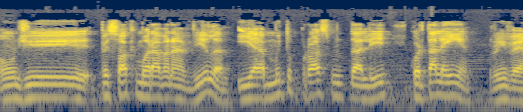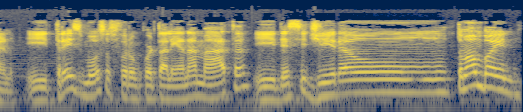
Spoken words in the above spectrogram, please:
onde o pessoal que morava na vila ia muito próximo dali cortar lenha pro inverno. E três moças foram cortar lenha na mata e decidiram tomar um banho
